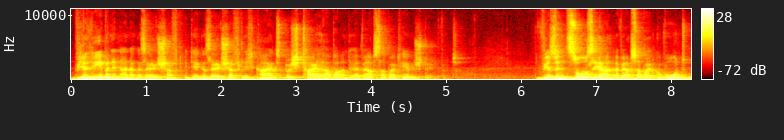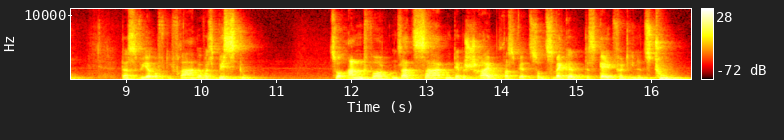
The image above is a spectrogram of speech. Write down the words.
Wir leben in einer Gesellschaft, in der Gesellschaftlichkeit durch Teilhabe an der Erwerbsarbeit hergestellt wird. Wir sind so sehr an Erwerbsarbeit gewohnt, dass wir auf die Frage, was bist du, zur Antwort einen Satz sagen, der beschreibt, was wir zum Zwecke des Geldverdienens tun.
